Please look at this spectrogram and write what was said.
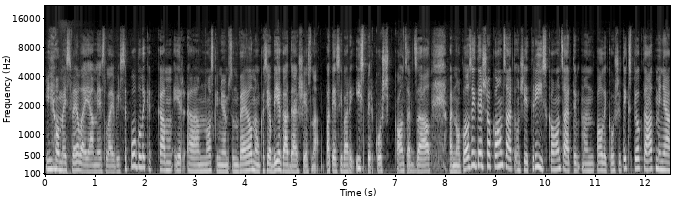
jo mēs vēlējāmies, lai visa publika, kam ir um, noskaņojums un vēlme, un kas jau bija iegādājušies un patiesībā arī izpirkuši koncertu zāli, var noklausīties šo koncertu, un šie trīs koncerti man palikuši tik spilgtā atmiņā,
